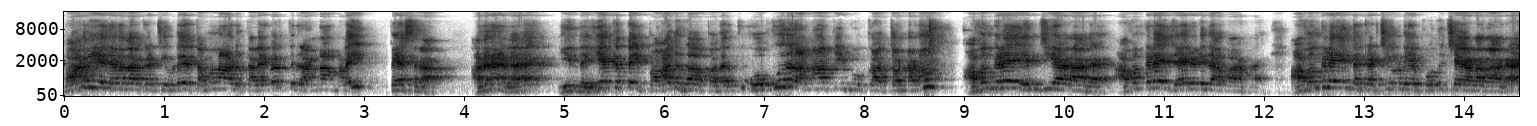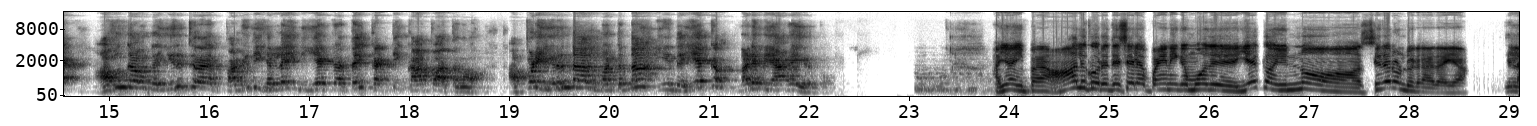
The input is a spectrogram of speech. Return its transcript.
பாரதிய ஜனதா கட்சியுடைய தமிழ்நாடு தலைவர் திரு அண்ணாமலை பேசுறார். அதனால இந்த இயக்கத்தை பாதுகாப்பதற்கு ஒவ்வொரு அதிமுக தொண்டனும் அவங்களே எம்ஜிஆராக அவங்களே ஜெயலலிதாவாக அவங்களே இந்த கட்சியினுடைய பொதுச் செயலாளராக அவங்க அவங்க இருக்கிற பகுதிகளில் இந்த இயக்கத்தை கட்டி காப்பாற்றணும் அப்படி இருந்தால் மட்டும்தான் இந்த இயக்கம் வலிமையாக இருக்கும். ஐயா இப்ப ஆளுக்கு ஒரு திசையில பயணிக்கும் போது இயக்கம் இன்னும் சிதறுண்டுடாது ஐயா? இல்ல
